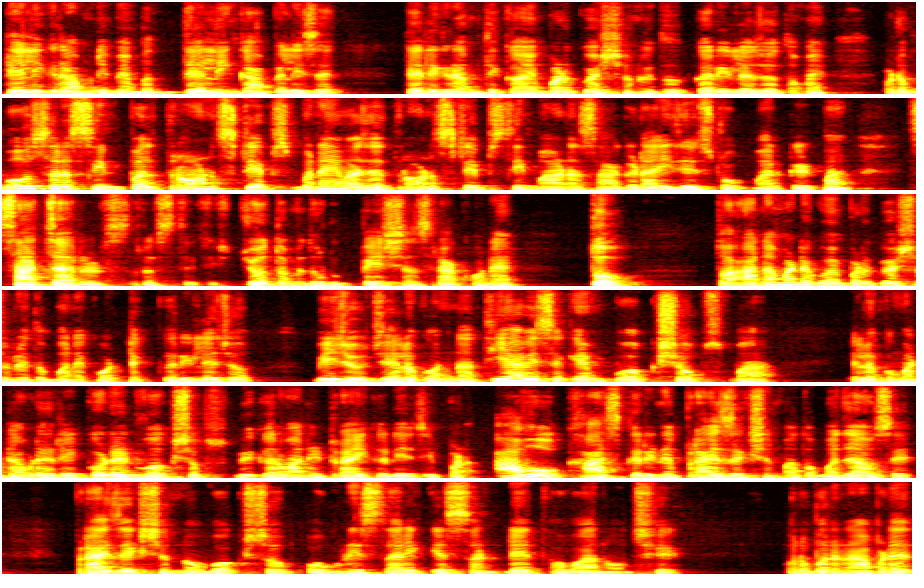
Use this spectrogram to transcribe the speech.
ટેલિગ્રામની મેં બધે લિંક આપેલી છે. ટેલિગ્રામથી કંઈ પણ ક્વેશ્ચન હોય તો કરી લેજો તમે. પણ બહુ સરસ સિમ્પલ ત્રણ સ્ટેપ્સ બનાવ્યા છે. ત્રણ સ્ટેપ્સથી માણસ આગળ આવી જાય સ્ટોક માર્કેટમાં સાચા રસ્તેથી. જો તમે થોડુંક પેશન્સ રાખો ને, તો તો આના માટે કોઈ પણ ક્વેશ્ચન હોય તો મને કોન્ટેક્ટ કરી લેજો. બીજું, જે લોકો નથી આવી શકે એમ વર્કશોપ્સમાં એ લોકો માટે આપણે રેકોર્ડેડ વર્કશોપ્સ બી કરવાની ટ્રાય કરીએ છીએ. પણ આવો, ખાસ કરીને પ્રાઇઝ એક્શનમાં તો મજા આવશે. પ્રાઇઝ એક્શનનો વર્કશોપ ઓગણીસ તારીખે સન્ડે થવાનો છે. બરોબર? અને આપણે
